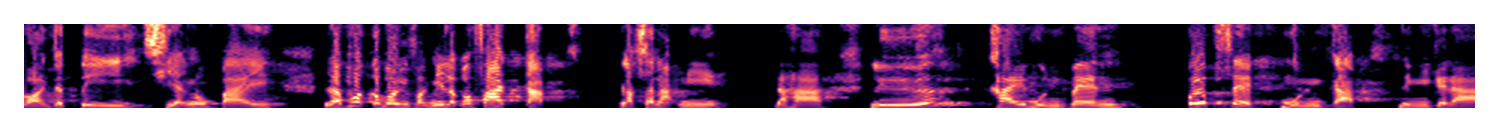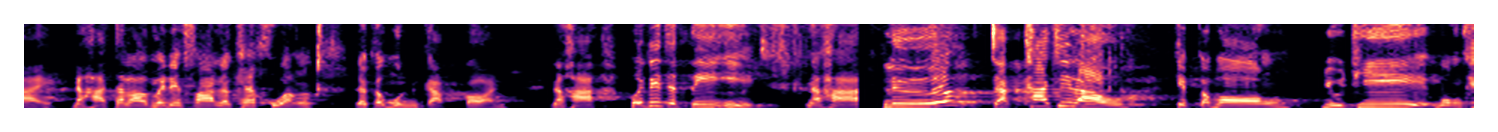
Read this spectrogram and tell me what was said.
ก่อนจะตีเฉียงลงไป แล้วพอกระบองอยู่ฝั่งนี้เราก็ฟาดกลับลักษณะนี้นะคะ หรือใครหมุนเป็น ปุ๊บเสร็จหมุนกลับอย่างนี้ก็ได้นะคะ ถ้าเราไม่ได้ฟาดเราแค่ควง แล้วก็หมุนกลับก่อนนะคะ เพื่อที่จะตีอีกนะคะ หรือจากท่าที่เราเก็บกระบองอยู่ที่วงแข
